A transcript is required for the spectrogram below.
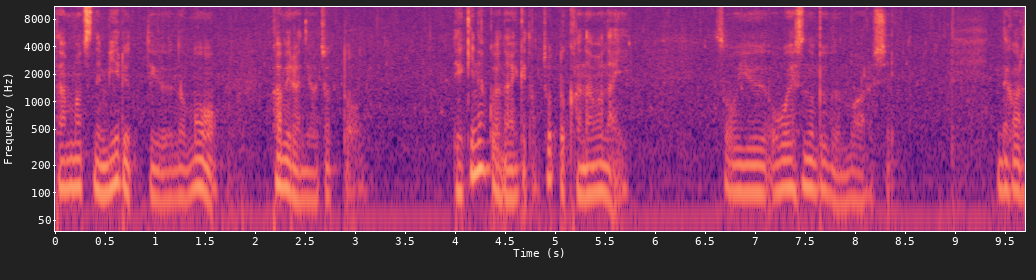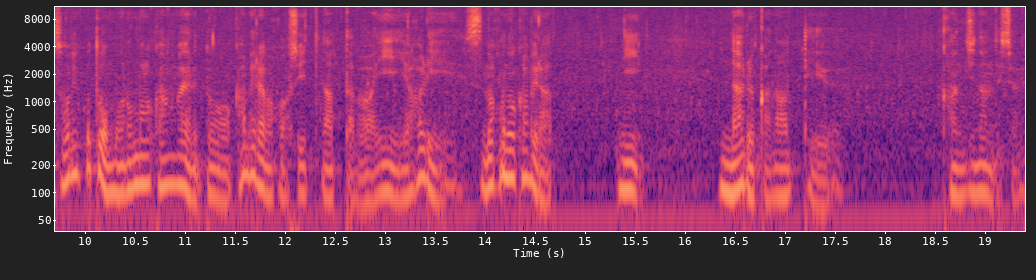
端末で見るっていうのもカメラにはちょっとできなくはないけどちょっとかなわないそういう OS の部分もあるし。だからそういうことをもろもろ考えるとカメラが欲しいってなった場合やはりスマホのカメラになるかなっていう感じなんですよね。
